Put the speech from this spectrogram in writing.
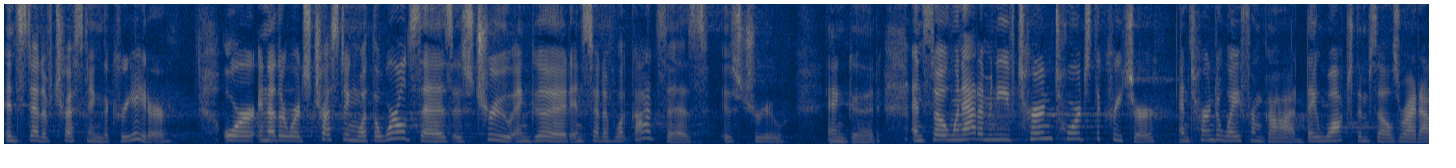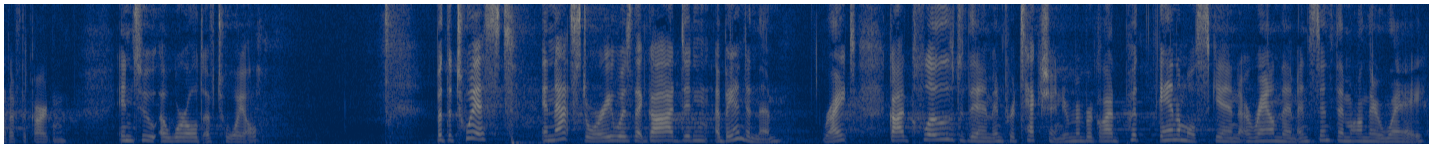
instead of trusting the creator. Or, in other words, trusting what the world says is true and good instead of what God says is true and good. And so, when Adam and Eve turned towards the creature and turned away from God, they walked themselves right out of the garden into a world of toil. But the twist in that story was that God didn't abandon them, right? God clothed them in protection. You remember, God put animal skin around them and sent them on their way.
